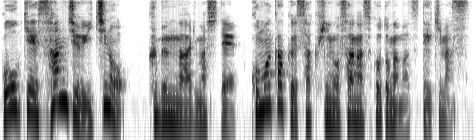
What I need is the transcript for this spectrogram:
合計31の区分がありまして細かく作品を探すことがまずできます。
